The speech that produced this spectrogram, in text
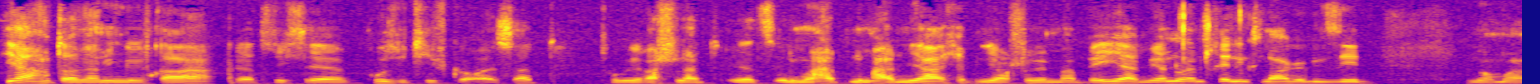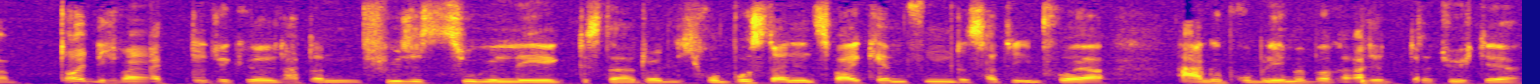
Ja, hat er. Wir haben ihn gefragt. Er hat sich sehr positiv geäußert. Tobi Raschel hat jetzt innerhalb einem halben Jahr, ich habe ihn ja auch schon in Marbella im Januar im Trainingslager gesehen, nochmal deutlich weiterentwickelt, hat dann Physis zugelegt, ist da deutlich robuster in den Zweikämpfen. Das hatte ihm vorher arge Probleme bereitet. Natürlich der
